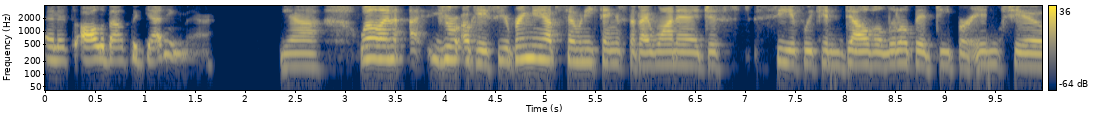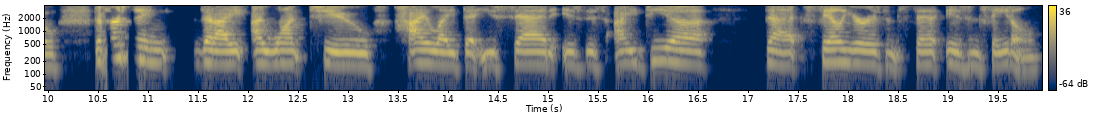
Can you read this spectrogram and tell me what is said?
and it's all about the getting there. Yeah. Well, and uh, you're okay. So you're bringing up so many things that I want to just see if we can delve a little bit deeper into. The first thing that I I want to highlight that you said is this idea that failure isn't fa- isn't fatal,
